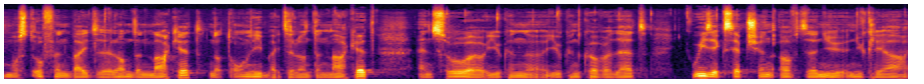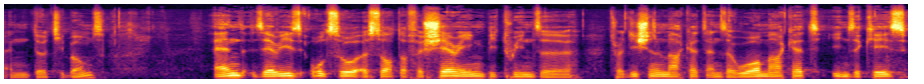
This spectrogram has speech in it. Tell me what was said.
most often by the London market, not only by the London market, and so uh, you, can, uh, you can cover that with the exception of the nu nuclear and dirty bombs. And there is also a sort of a sharing between the traditional market and the war market in the case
